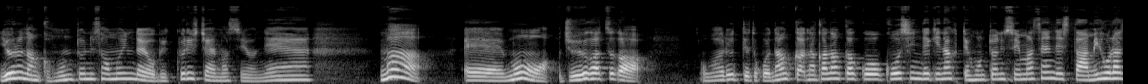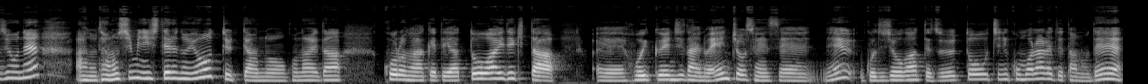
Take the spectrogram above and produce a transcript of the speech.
夜なんか本当に寒いんだよ。びっくりしちゃいますよね。まあ、えー、もう10月が終わるってとこなんか、なかなかこう、更新できなくて本当にすいませんでした。ミホラジオね、あの、楽しみにしてるのよって言って、あの、この間、コロナ明けてやっとお会いできた、えー、保育園時代の園長先生ね、ご事情があってずっとお家にこもられてたので、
